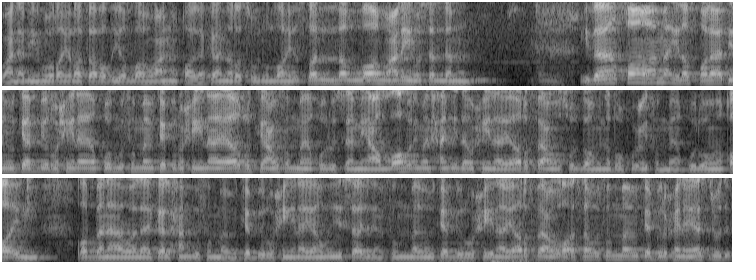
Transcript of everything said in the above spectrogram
وعن أبي هريرة رضي الله عنه قال كان رسول الله صلى الله عليه وسلم إذا قام إلى الصلاة يكبر حين يقوم ثم يكبر حين يركع ثم يقول سمع الله لمن حمده حين يرفع صلبه من الركوع ثم يقول وهو قائم. ربنا ولك الحمد ثم يكبر حين يهوي ساجدا ثم يكبر حين يرفع رأسه ثم يكبر حين يسجد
